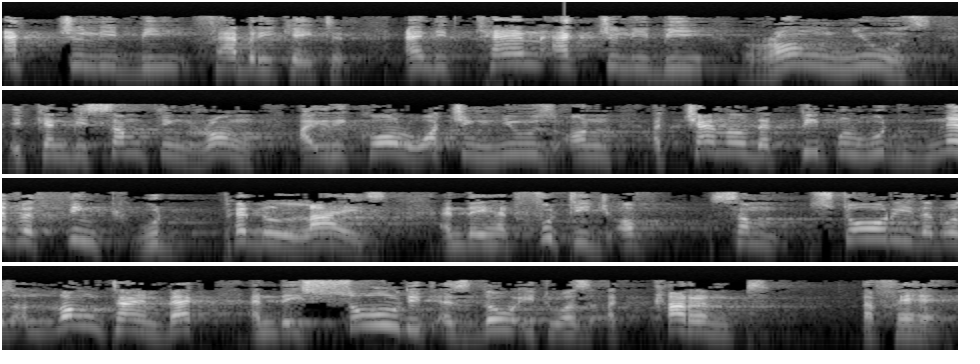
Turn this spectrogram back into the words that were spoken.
actually be fabricated, and it can actually be wrong news. It can be something wrong. I recall watching news on a channel that people would never think would peddle lies. And they had footage of some story that was a long time back and they sold it as though it was a current affair.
